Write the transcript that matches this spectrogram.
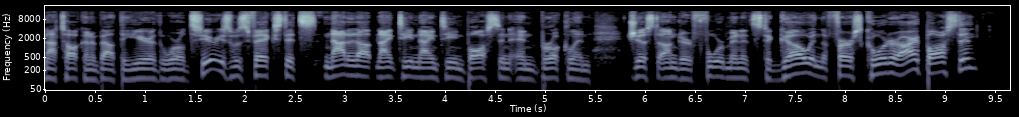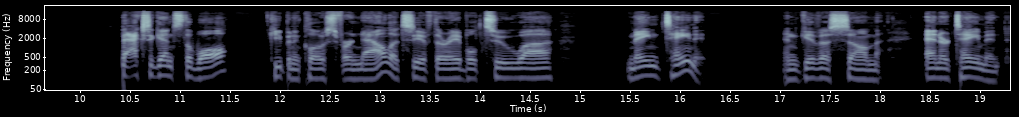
Not talking about the year the World Series was fixed. It's knotted up 1919, Boston and Brooklyn. Just under four minutes to go in the first quarter. All right, Boston, backs against the wall, keeping it close for now. Let's see if they're able to uh, maintain it and give us some entertainment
